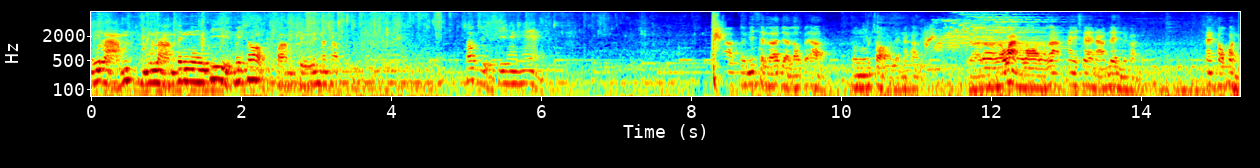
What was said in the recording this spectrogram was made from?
งูหลามงูหลามเป็นงูที่ไม่ชอบความชื้นนะครับ ชอบอยู่ที่แห้งๆอาบตัวนี้เสร็จแล้วเดี๋ยวเราไปอาบตรงนู้นต่อเลยนะครับ เดี๋ยวเราระหว่างรอเราก็ให้แช่น้ำเล่นไปก่อน ให้เขาผ่อน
